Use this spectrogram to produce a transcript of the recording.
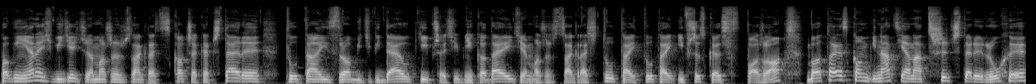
powinieneś widzieć, że możesz zagrać skoczek E4, tutaj zrobić widełki, przeciwnik odejdzie, możesz zagrać tutaj, tutaj i wszystko jest w porządku, bo to jest kombinacja na 3-4 ruchy,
